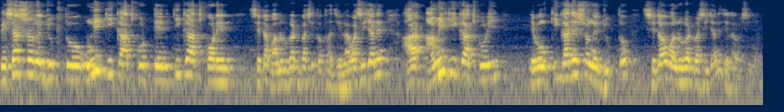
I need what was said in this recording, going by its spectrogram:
পেশার সঙ্গে যুক্ত, উনি কি কাজ করতেন, কি কাজ করেন, সেটা বালুরঘাটবাসী তথা জেলাবাসী জানে। আর আমি কি কাজ করি এবং কি কাজের সঙ্গে যুক্ত, সেটাও বালুরঘাটবাসী জানে, জেলাবাসী জানে।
